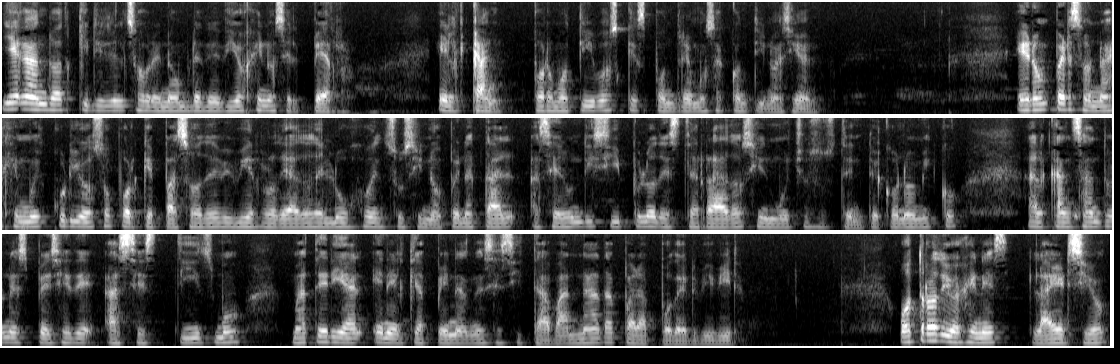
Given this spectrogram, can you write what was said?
llegando a adquirir el sobrenombre de Diógenos el perro, el can, por motivos que expondremos a continuación. Era un personaje muy curioso porque pasó de vivir rodeado de lujo en su Sinope natal a ser un discípulo desterrado sin mucho sustento económico, alcanzando una especie de ascetismo material en el que apenas necesitaba nada para poder vivir. Otro Diógenes, Laercio,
